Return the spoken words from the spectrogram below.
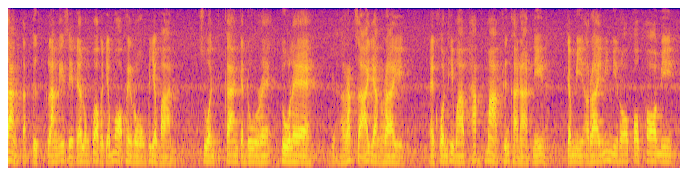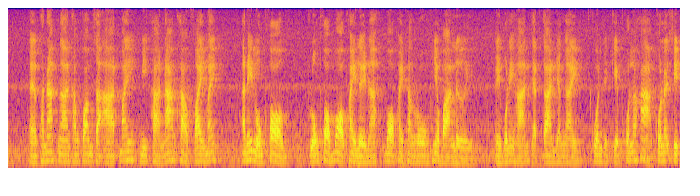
สร้างตึกหลังนี้เสร็จแล้วหลวงพ่อก็จะมอบให้โรงพยาบาล ส่วนการจะดูแลดูแลรักษาอย่างไรไอ้คนที่มาพักมากถึงขนาดนี้นะจะมีอะไรไม่มีรอปภมีพนักงานทำความสะอาดไหมมีค่าน้ำค่าไฟไหมอันนี้หลวงพ่อหลวงพ่อมอบให้เลยนะ มอบให้ทางโรงพยาบาลเลยบริหารจัดการยังไง ควรจะเก็บคนละห้าคนละสิบ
